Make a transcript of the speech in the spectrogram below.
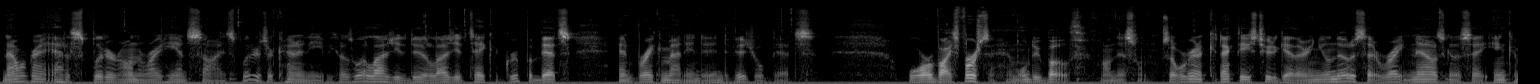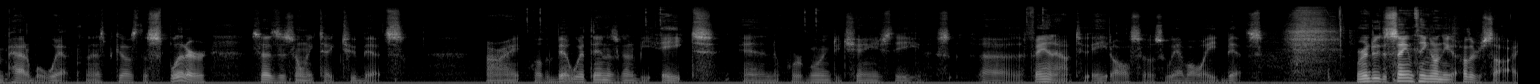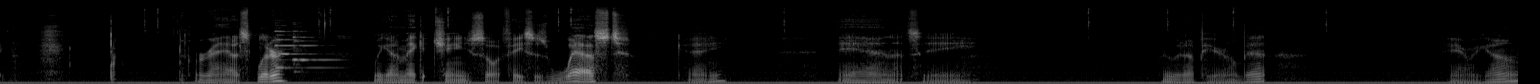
Now we're going to add a splitter on the right hand side. Splitters are kind of neat because what allows you to do, it allows you to take a group of bits and break them out into individual bits or vice versa and we'll do both on this one. So we're going to connect these two together and you'll notice that right now it's going to say incompatible with. That's because the splitter says it's only take two bits. Alright, well the bit width then is going to be 8 and we're going to change the uh, fan out to 8 also so we have all 8 bits. We're going to do the same thing on the other side. We're going to add a splitter. We got to make it change so it faces west. Okay. And let's see. Move it up here a little bit. There we go.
